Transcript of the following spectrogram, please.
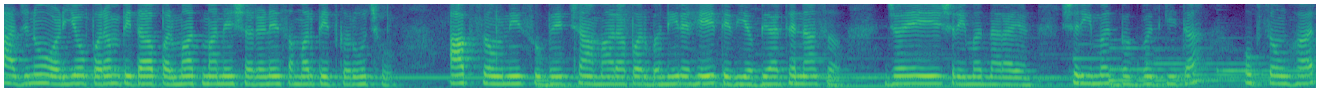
આજનો ઓડિયો પરમપિતા પરમાત્માને શરણે સમર્પિત કરું છું. આપ સૌની શુભેચ્છા અમારા પર બની રહે તેવી અભ્યર્થના સ. જય શ્રીમદ નારાયણ. શ્રીમદ ભગવદ્ ગીતા, ઉપસંહાર,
